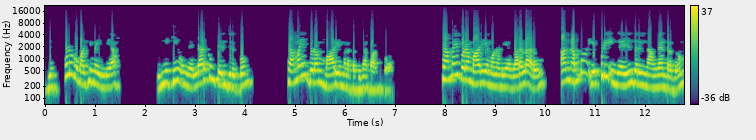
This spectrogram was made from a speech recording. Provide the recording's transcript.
எவ்வளவு மகிமை இல்லையா? இன்னைக்கு உங்க எல்லாருக்கும் தெரிஞ்சிருக்கும் சமயபுரம் மாரியம்மனை பத்தி தான் பார்க்க போறோம். சமயபுரம் மாரியம்மனுடைய வரலாறும் அந்த அம்மா எப்படி இங்க எழுந்திருந்தாங்கன்றதும்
